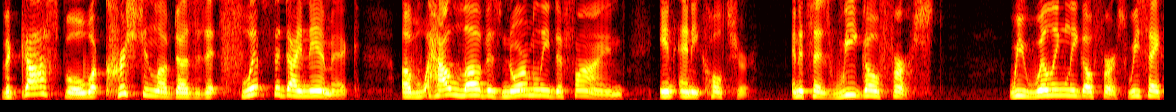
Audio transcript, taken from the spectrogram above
the gospel, what Christian love does is it flips the dynamic of how love is normally defined in any culture. And it says, we go first. We willingly go first. We say,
